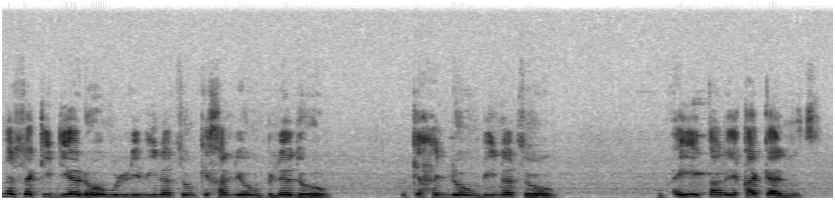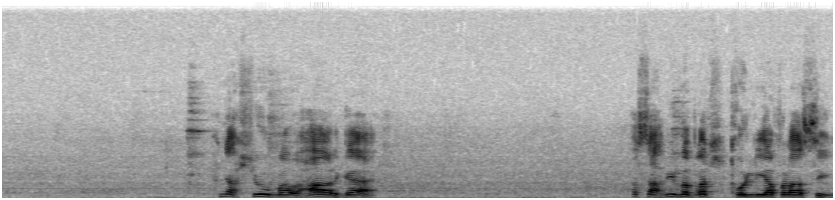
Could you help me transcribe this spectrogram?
مساكين ديالهم واللي بيناتهم كيخليهم بلادهم وكيحلوهم بيناتهم بأي طريقة كانت. حنا حشومة وعار كاع. صاحبي ما بغاتش تدخل ليا في راسي.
